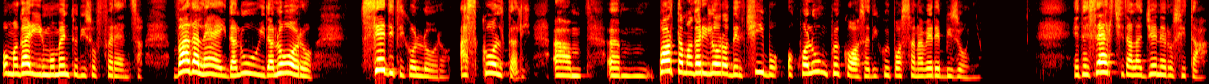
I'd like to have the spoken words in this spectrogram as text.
o magari in momento di sofferenza. Va da lei, da lui, da loro Siediti con loro, ascoltali, um, um, porta magari loro del cibo o qualunque cosa di cui possano avere bisogno. Ed esercita la generosità,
